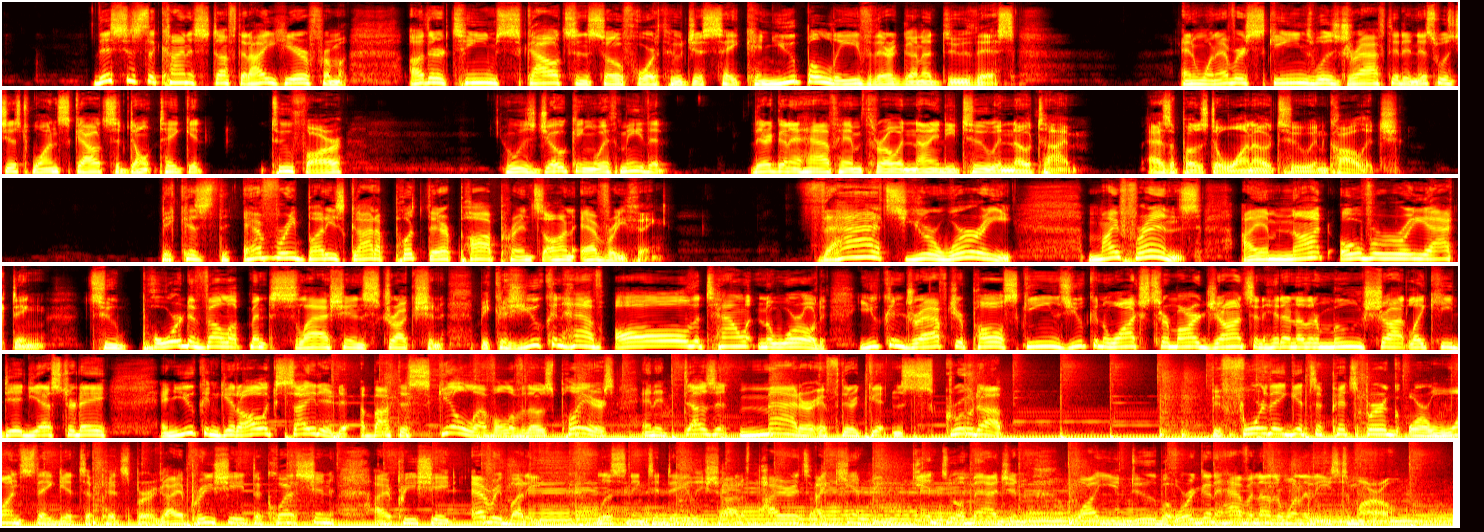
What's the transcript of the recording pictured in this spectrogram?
This is the kind of stuff that I hear from other team scouts and so forth who just say, Can you believe they're going to do this? And whenever Skenes was drafted, and this was just one scout, so don't take it too far, who was joking with me that they're going to have him throw a 92 in no time, as opposed to 102 in college. Because everybody's got to put their paw prints on everything. That's your worry. My friends, I am not overreacting to poor development slash instruction because you can have all the talent in the world. You can draft your Paul Skenes. You can watch Termarr Johnson hit another moonshot like he did yesterday. And you can get all excited about the skill level of those players. And it doesn't matter if they're getting screwed up before they get to Pittsburgh or once they get to Pittsburgh? I appreciate the question. I appreciate everybody listening to Daily Shot of Pirates. I can't begin to imagine why you do, but we're going to have another one of these tomorrow.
